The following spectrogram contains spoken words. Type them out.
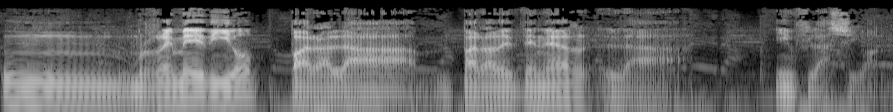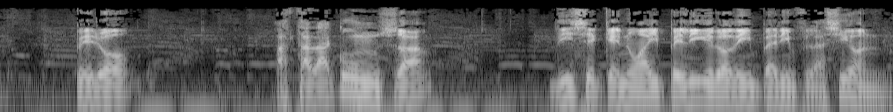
un remedio para la para detener la inflación. Pero hasta la CUNSA dice que no hay peligro de hiperinflación.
